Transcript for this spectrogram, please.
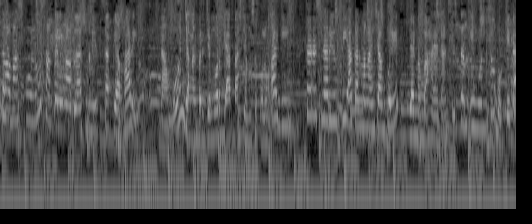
selama 10-15 menit setiap hari. Namun jangan berjemur di atas jam 10 pagi karena sinar UV akan mengancam kulit dan membahayakan sistem imun tubuh kita.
